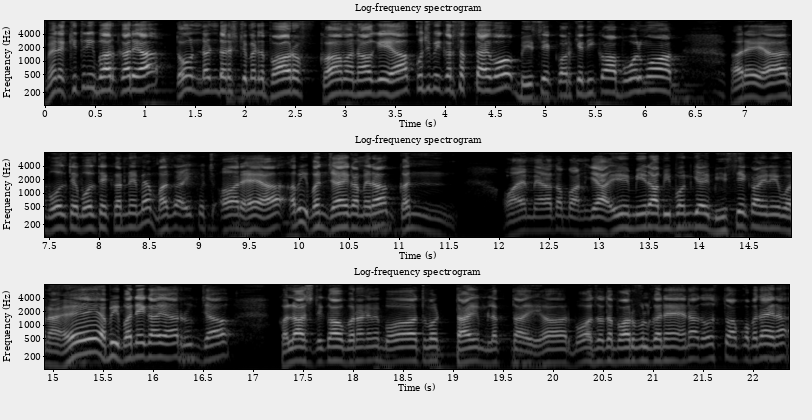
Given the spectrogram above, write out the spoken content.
मैंने कितनी बार कर यार don't underestimate the power of common आ गया कुछ भी कर सकता है वो। बीसे करके दिखा, बोल मौत। अरे यार बोलते बोलते करने में मज़ा ही कुछ और है यार अभी बन जाएगा मेरा गन। ओए, मेरा तो बन गया। ए, मेरा भी बन गया, भीसे का ही नहीं बना है। अभी बनेगा यार, रुक जाओ। कलाश टिकाव बनाने में बहुत बहुत टाइम लगता है यार, बहुत ज़्यादा पावरफुल गन है ना दोस्तों, आपको पता है ना?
